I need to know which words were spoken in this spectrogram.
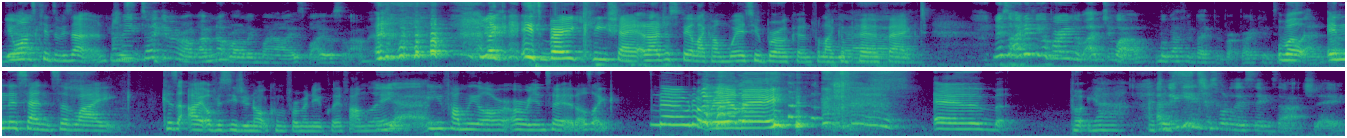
He Yeah. wants kids of his own. I Just- mean, don't get me wrong, I'm not rolling my eyes, but I also am. like it's very cliche, and I just feel like I'm way too broken for like a perfect. No, so I don't feel broken. I do, well, we've both been both bro- broken. To Well, extent, in the sense of like, because I obviously do not come from a nuclear family. Yeah. Are you family or- oriented? I was like, no, not really. um, but yeah, I I, think it's just one of those things that actually,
